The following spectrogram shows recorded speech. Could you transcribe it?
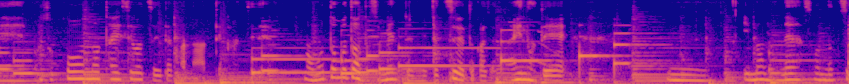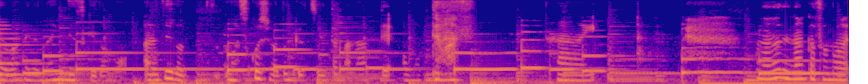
で、まあ、そこの体制はついたかなって感じで。まあもともと私メンタルめっちゃ強いとかじゃないので、うん、今もね、そんな強いわけじゃないんですけども、ある程度、まあ、少しは度胸ついたかなって思ってます。はい。なのでなんかその、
